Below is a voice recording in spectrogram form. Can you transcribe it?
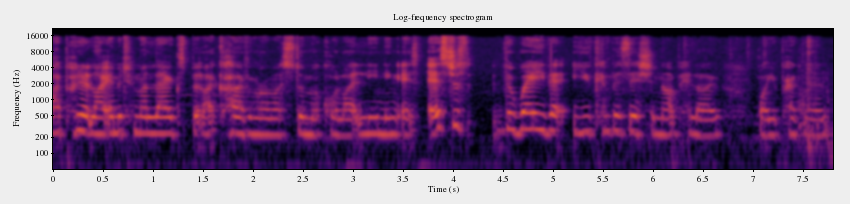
I put it like in between my legs, but like curving around my stomach or like leaning. It's it's just the way that you can position that pillow while you're pregnant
